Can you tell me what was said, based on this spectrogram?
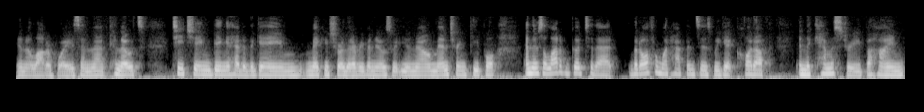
in a lot of ways, and that connotes teaching, being ahead of the game, making sure that everybody knows what you know, mentoring people. And there's a lot of good to that. But often what happens is we get caught up in the chemistry behind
